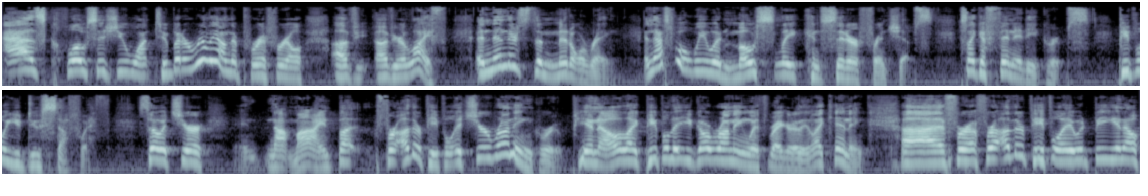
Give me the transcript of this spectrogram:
as close as you want to, but are really on the peripheral of, of your life. And then there's the middle ring. And that's what we would mostly consider friendships. It's like affinity groups, people you do stuff with. So it's your, not mine, but for other people, it's your running group, you know, like people that you go running with regularly, like Henning. Uh, for, for other people, it would be, you know,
